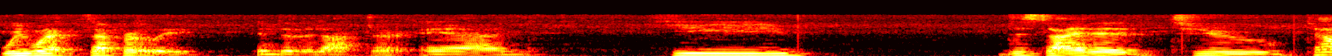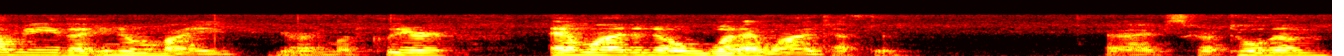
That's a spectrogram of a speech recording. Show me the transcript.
we went separately into the doctor, and he decided to tell me that, you know, my urine looked clear and wanted to know what I wanted tested. And I just kind of told him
